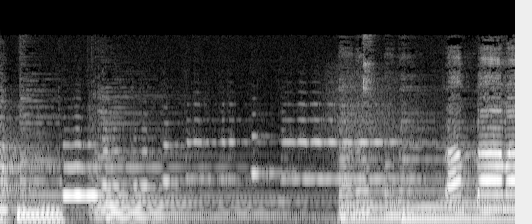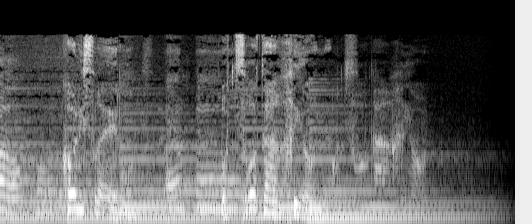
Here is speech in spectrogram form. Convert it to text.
כל ישראל, אוצרות הארכיון.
